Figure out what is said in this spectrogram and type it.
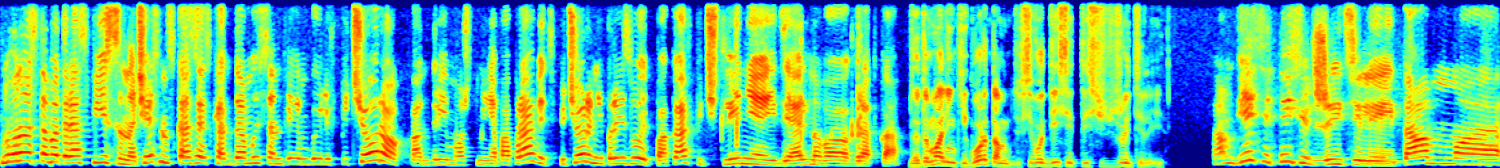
Ну, у нас там это расписано. Честно сказать, когда мы с Андреем были в Печорах, Андрей может меня поправить, Печора не производит пока впечатление идеального городка. Но это маленький город, там всего 10 тысяч жителей. Там 10 тысяч жителей, там э,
